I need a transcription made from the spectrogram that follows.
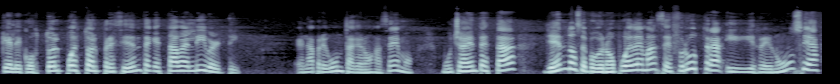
que le costó el puesto al presidente que estaba en Liberty? Es la pregunta que nos hacemos. Mucha gente está yéndose porque no puede más, se frustra y renuncia,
